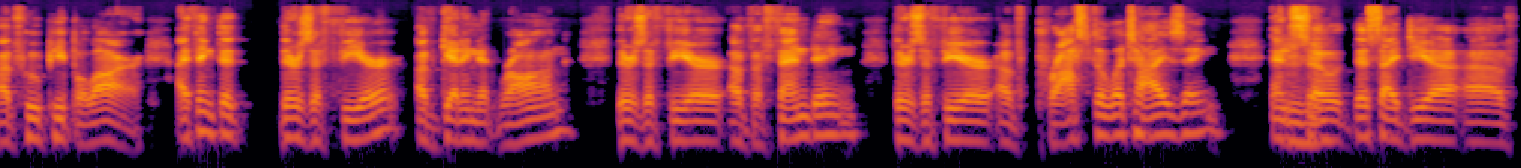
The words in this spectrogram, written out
of who people are. I think that there's a fear of getting it wrong. There's a fear of offending. There's a fear of proselytizing. And so mm-hmm. this idea of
